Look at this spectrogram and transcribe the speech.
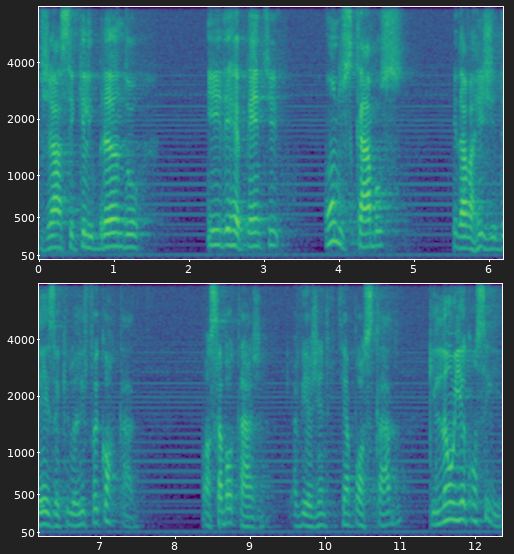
já se equilibrando, e de repente um dos cabos que dava rigidez àquilo ali foi cortado. Uma sabotagem. Havia gente que tinha apostado que não ia conseguir.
